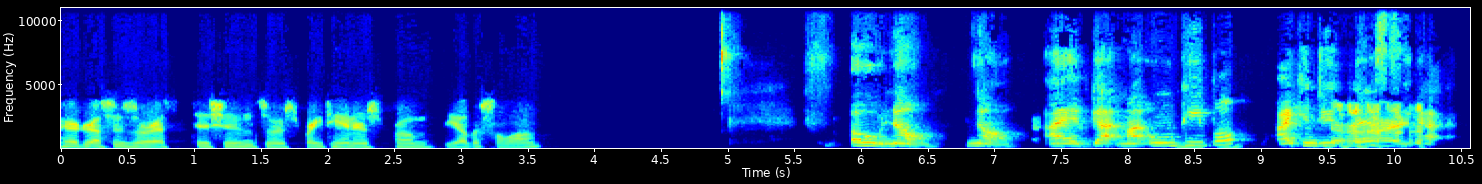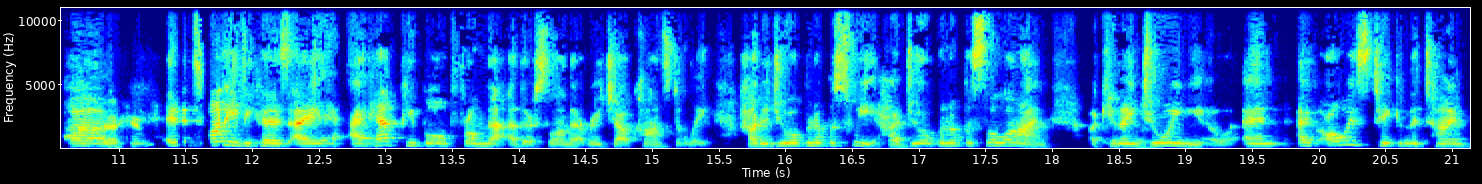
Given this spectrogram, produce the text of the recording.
hairdressers or estheticians or spray tanners from the other salon? Oh no, no! I've got my own people. I can do this. Yeah. Um, and it's funny because I I have people from that other salon that reach out constantly. How did you open up a suite? How did you open up a salon? Uh, can I join you? And I've always taken the time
